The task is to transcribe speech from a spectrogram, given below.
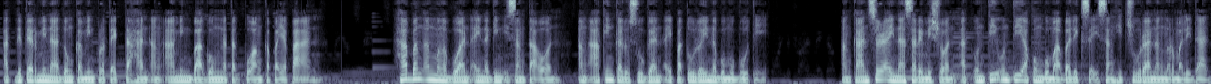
at determinadong kaming protektahan ang aming bagong natagpuang kapayapaan. Habang ang mga buwan ay naging isang taon, ang aking kalusugan ay patuloy na bumubuti. Ang cancer ay nasa remisyon at unti-unti akong bumabalik sa isang hitsura ng normalidad.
